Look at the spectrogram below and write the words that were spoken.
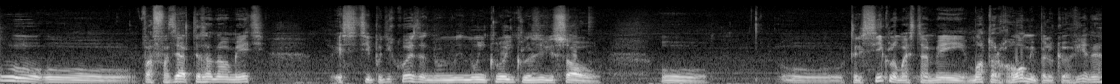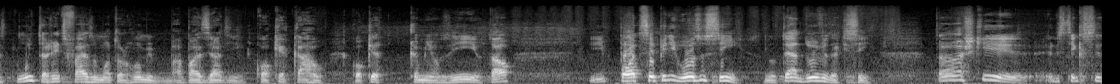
o, o para fazer artesanalmente esse tipo de coisa. Não, não inclui inclusive só o o, o triciclo, mas também motorhome, pelo que eu vi, né? Muita gente faz um motorhome baseado em qualquer carro, qualquer caminhãozinho e tal. E pode ser perigoso sim, não tenha dúvida que sim. Então eu acho que eles têm que se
